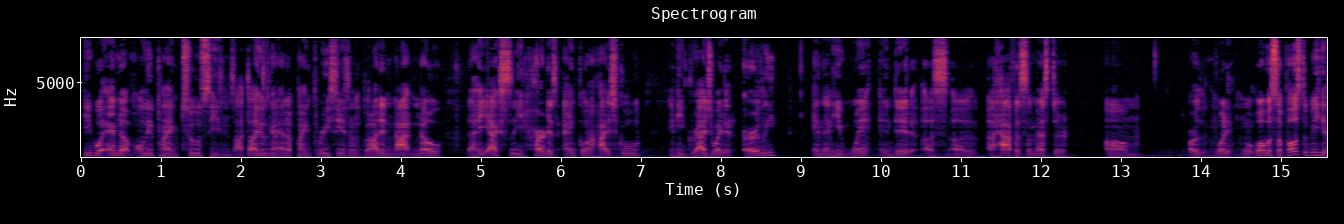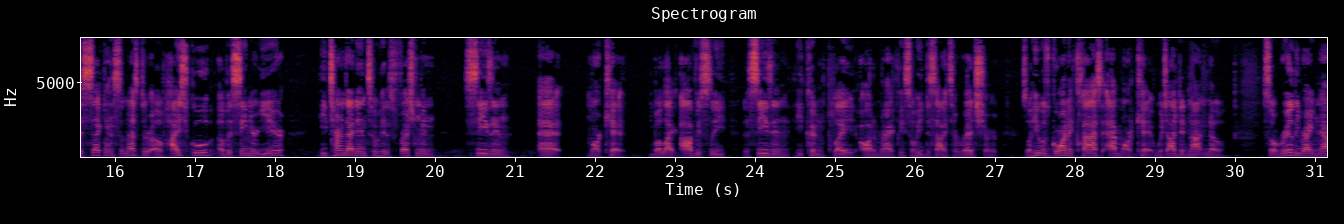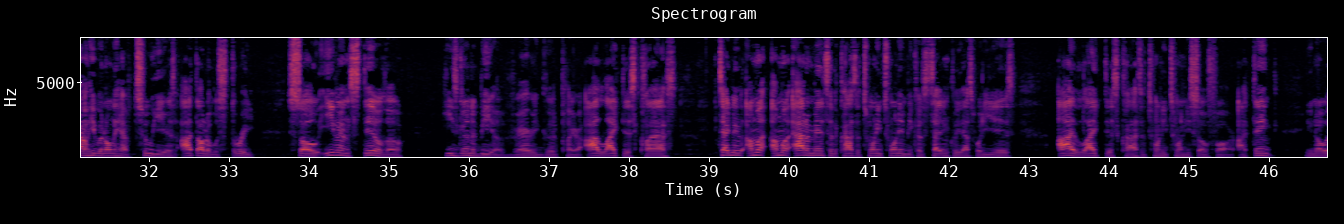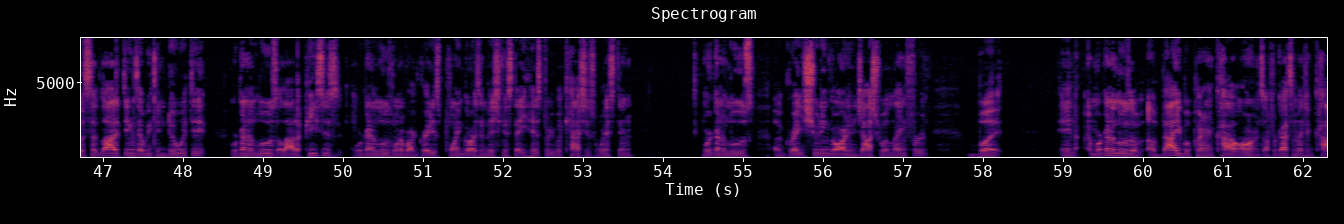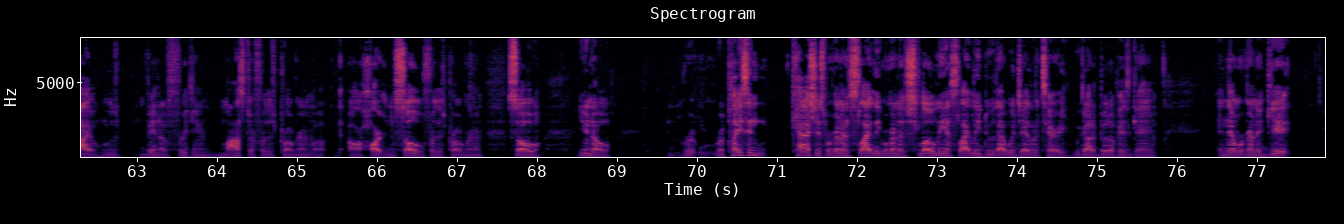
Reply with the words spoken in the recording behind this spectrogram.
he will end up only playing two seasons. I thought he was going to end up playing three seasons, but I did not know that he actually hurt his ankle in high school and he graduated early and then he went and did a, a, a half a semester um or what what was supposed to be his second semester of high school of his senior year he turned that into his freshman season at Marquette. But like obviously the season he couldn't play automatically so he decided to redshirt. So he was going to class at Marquette which I did not know. So really right now he would only have 2 years. I thought it was 3 so even still though he's to be a very good player. I like this class. Technically I'm gonna I'm gonna add him into the class of 2020 because technically that's what he is. I like this class of 2020 so far. I think you know it's a lot of things that we can do with it. We're gonna lose a lot of pieces. We're gonna lose one of our greatest point guards in Michigan State history with Cassius Winston. We're gonna lose a great shooting guard in Joshua Langford, but and, and we're gonna lose a, a valuable player in Kyle Ahrens. I forgot to mention Kyle, who's been a freaking monster for this program, uh, our heart and soul for this program. So, you know, re- replacing Cassius, we're gonna slightly, we're gonna slowly and slightly do that with Jalen Terry. We got to build up his game, and then we're gonna get,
